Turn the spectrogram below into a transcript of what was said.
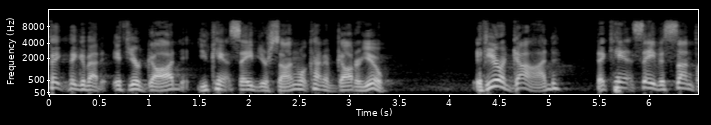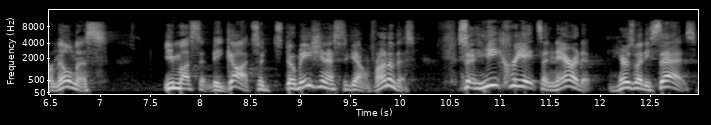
Think, think about it. If you're God, you can't save your son. What kind of God are you? If you're a God that can't save his son from illness, you mustn't be God. So Domitian has to get in front of this. So he creates a narrative. Here's what he says.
